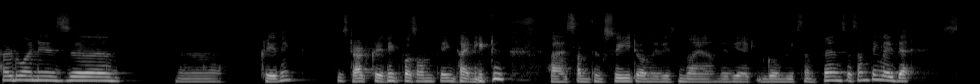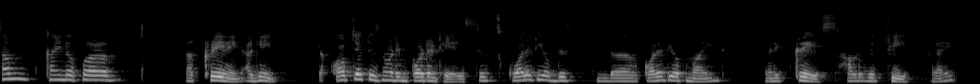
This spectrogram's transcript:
third one is uh, uh, craving. You start craving for something. I need to uh, something sweet or maybe my, maybe i can go meet some friends or something like that. Some kind of a, a craving. Again the object is not important here. It's just quality of this the quality of mind when it craves how does it feel right?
